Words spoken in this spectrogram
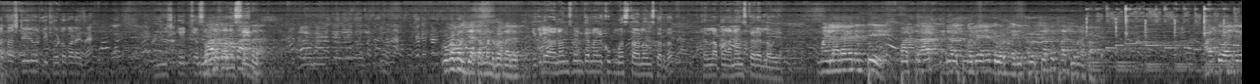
आता स्टेजवरती फोटो काढायचा आणि स्टेजच्या समोर सीन उगा बसले आता मंडपात इकडे अनाऊन्समेंट करणारे खूप मस्त अनाऊन्स करतात. त्यांना आपण अनाऊन्स करायला लावूया. महिलांना विनंती पात्रात ग्लासमध्ये आणि हात देऊ नका. हात धुवायचे.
